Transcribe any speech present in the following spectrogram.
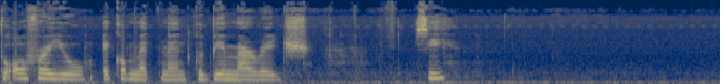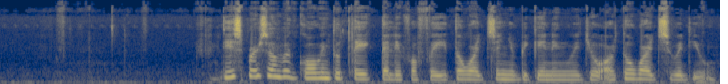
To offer you a commitment. Could be marriage. See? This person will going to take the leap of faith towards a new beginning with you or towards with you.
